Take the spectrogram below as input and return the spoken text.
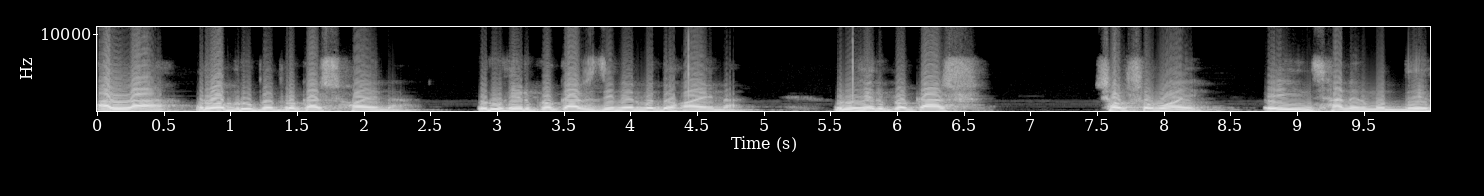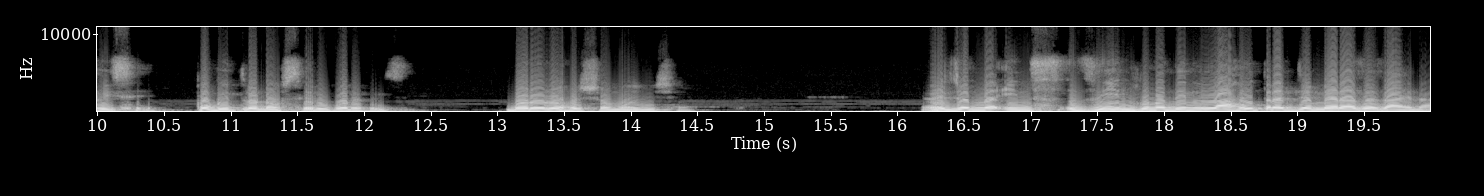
আল্লাহ রব রূপে প্রকাশ হয় না, রুহের প্রকাশ জিনের মধ্যে হয় না। রুহের প্রকাশ সব সময় এই ইনসানের মধ্যে হইছে, পবিত্র নফসের উপরে হইছে। বড় রহস্যময় বিষয়। এর জন্য জিন কোনদিন লাহুত রাজ্যে মেরাজে যায় না।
